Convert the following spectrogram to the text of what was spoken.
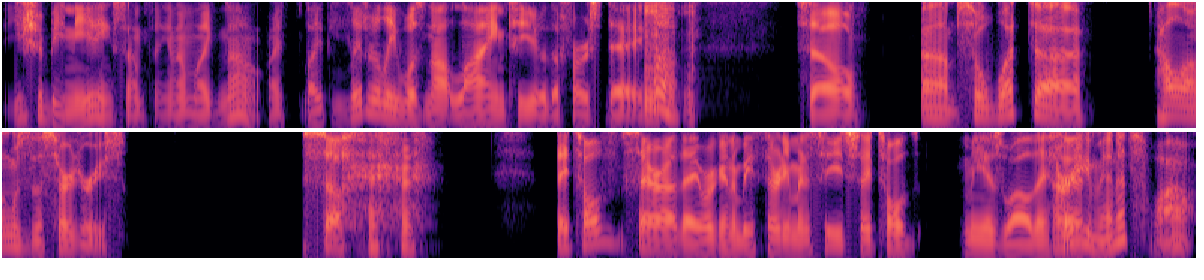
You should be needing something, and I'm like, no, I like literally was not lying to you the first day. so Um, so what uh how long was the surgeries? So they told Sarah they were going to be 30 minutes each. They told me as well. They 30 said, minutes? Wow.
